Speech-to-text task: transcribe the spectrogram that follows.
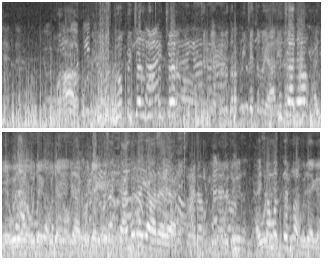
said that. Dirty, dirty. Group picture group picture पीछे चलो यार पीछे आ जाओ हो जाएगा हो जाएगा हो जाएगा हो जाएगा हो जाएगा। कैमरा ही आ रहा है यार। ऐसा मत करना। हो जाएगा.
